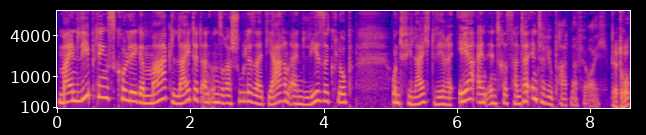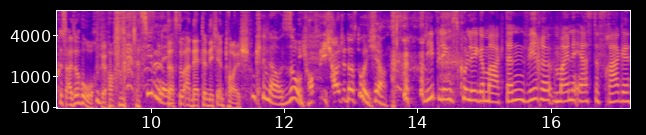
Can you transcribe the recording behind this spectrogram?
mein Lieblingskollege Marc leitet an unserer Schule seit Jahren einen Leseklub und vielleicht wäre er ein interessanter Interviewpartner für euch. Der Druck ist also hoch. Wir hoffen, dass, dass du Annette nicht enttäuscht. Genau, so. Ich hoffe, ich halte das durch, ja. Lieblingskollege Marc, dann wäre meine erste Frage,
